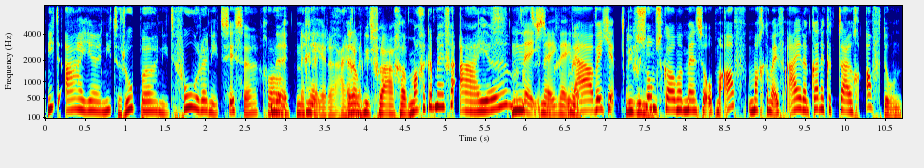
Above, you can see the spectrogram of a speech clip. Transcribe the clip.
niet aaien, niet roepen, niet voeren, niet sissen. Gewoon Nee, negeren nee. eigenlijk. En ook niet vragen, mag ik hem even aaien? Nee, nee, natuurlijk- nee, Nou, weet je, liever soms niet. komen mensen op me af. Mag ik hem even aaien? Dan kan ik het tuig afdoen.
